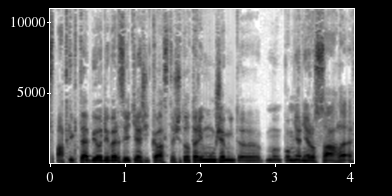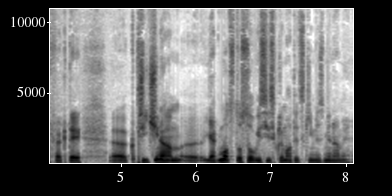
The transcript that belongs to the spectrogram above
Zpátky k té biodiverzitě, říkala jste, že to tady může mít e, poměrně rozsáhlé efekty efekty. Eh, k příčinám, eh, jak moc to souvisí s klimatickými změnami?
